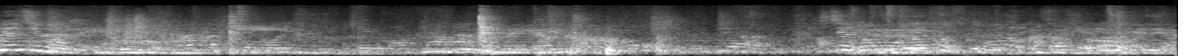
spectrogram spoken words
私もす。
